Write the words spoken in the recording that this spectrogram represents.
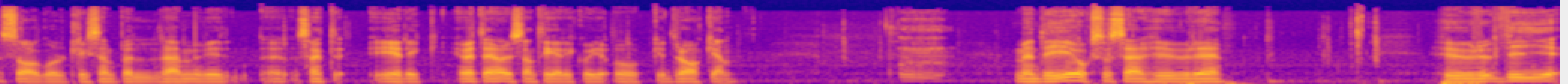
sagor. Till exempel det här med eh, Sankt Erik, jag vet inte, Sankt Erik och, och draken. Mm. Men det är också så här hur, eh, hur vi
